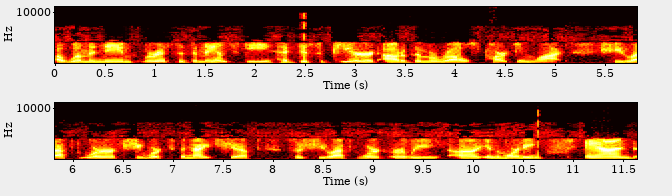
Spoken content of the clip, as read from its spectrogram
A woman named Larissa Dumansky had disappeared out of the Morrell's parking lot. She left work. She worked the night shift, so she left work early uh, in the morning and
